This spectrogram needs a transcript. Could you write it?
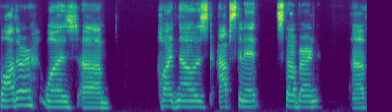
father was um, hard nosed, obstinate, stubborn, uh,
